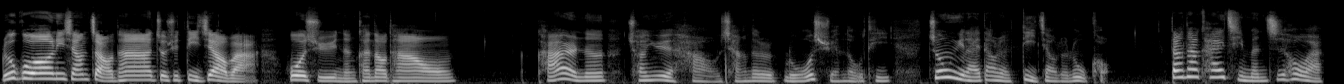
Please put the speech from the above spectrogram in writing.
如果你想找他，就去地窖吧，或许能看到他哦。”卡尔呢，穿越好长的螺旋楼梯，终于来到了地窖的入口。当他开启门之后啊，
